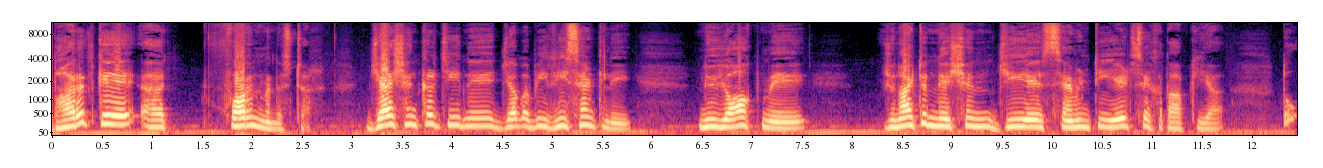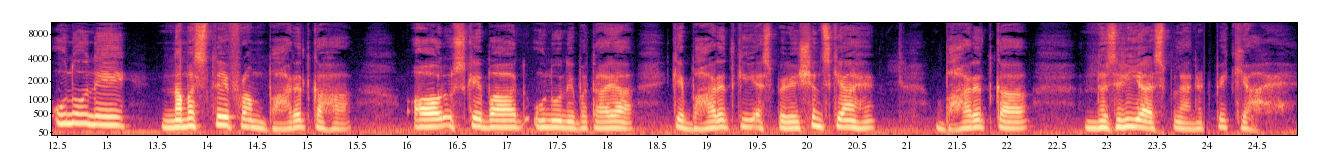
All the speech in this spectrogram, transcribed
भारत के फॉरेन मिनिस्टर जयशंकर जी ने जब अभी रिसेंटली न्यूयॉर्क में United Nation G A seventy eight से ख़ताब किया तो उन्होंने नमस्ते फ्रॉम भारत कहा और उसके बाद उन्होंने बताया कि भारत की एस्पिरेशंस क्या हैं? भारत का नज़रिया इस प्लानट पे क्या है?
